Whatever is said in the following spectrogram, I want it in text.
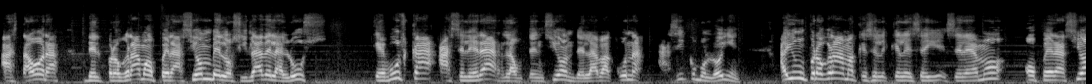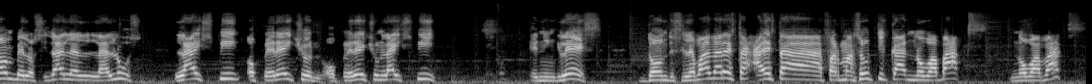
hasta ahora del programa Operación Velocidad de la Luz, que busca acelerar la obtención de la vacuna, así como lo oyen. Hay un programa que se le, que se, le llamó Operación Velocidad de la, Luz, Light Speed Operation, Operation Light Speed, en inglés, donde se le va a dar esta, a esta farmacéutica Novavax, Novavax,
